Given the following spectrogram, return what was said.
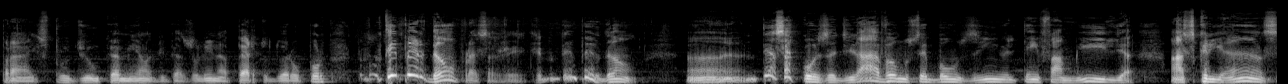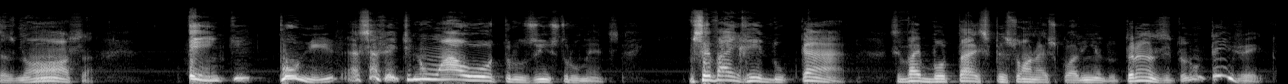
para explodir um caminhão de gasolina perto do aeroporto. Não tem perdão para essa gente, não tem perdão. Ah, não tem essa coisa de, ah, vamos ser bonzinho, ele tem família, as crianças, nossa. Tem que punir essa gente, não há outros instrumentos. Você vai reeducar, você vai botar esse pessoal na escolinha do trânsito, não tem jeito.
